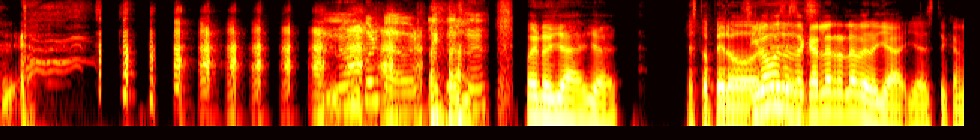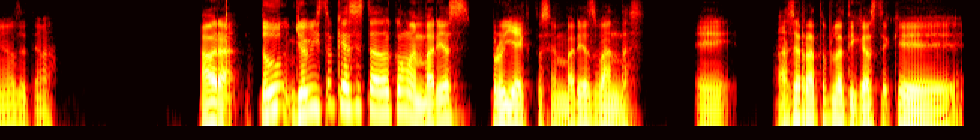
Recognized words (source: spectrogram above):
No, por favor, flecos no. Bueno, ya, ya. Esto, pero. Sí, vamos a sacar la rola, pero ya, ya, este, cambiamos de tema. Ahora, tú, yo he visto que has estado como en varios proyectos, en varias bandas. Eh, hace rato platicaste que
